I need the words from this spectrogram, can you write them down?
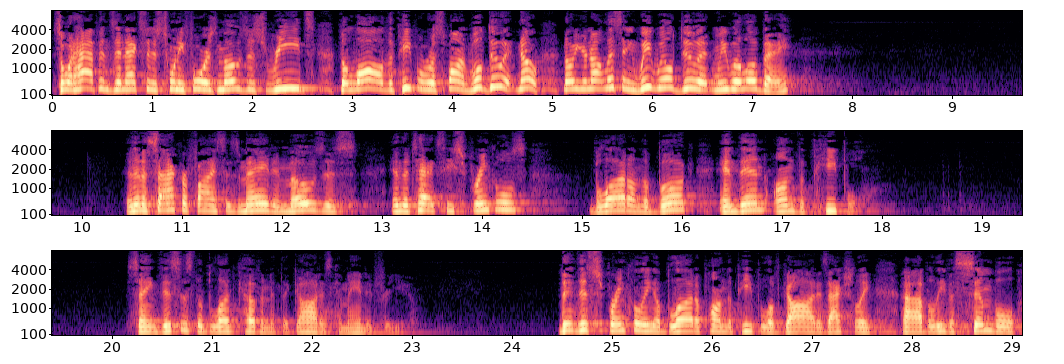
So what happens in Exodus 24 is Moses reads the law, the people respond, we'll do it. No, no, you're not listening. We will do it and we will obey. And then a sacrifice is made and Moses, in the text, he sprinkles blood on the book and then on the people, saying, This is the blood covenant that God has commanded for you. This sprinkling of blood upon the people of God is actually, uh, I believe, a symbol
